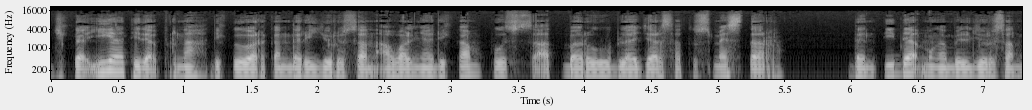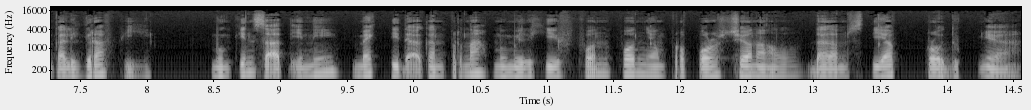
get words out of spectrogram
jika ia tidak pernah dikeluarkan dari jurusan awalnya di kampus saat baru belajar satu semester dan tidak mengambil jurusan kaligrafi, mungkin saat ini Mac tidak akan pernah memiliki font-font yang proporsional dalam setiap produknya.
